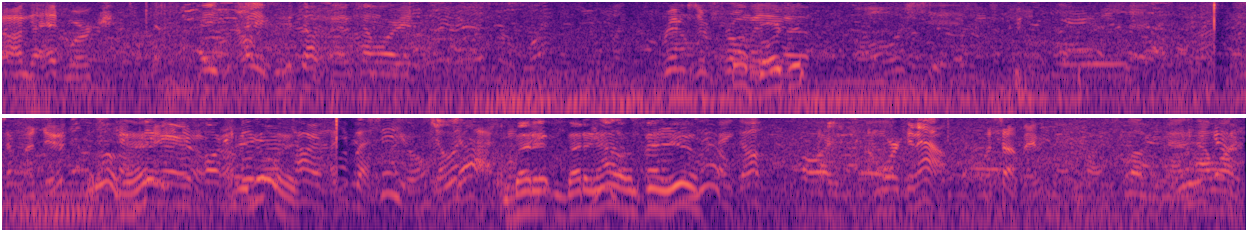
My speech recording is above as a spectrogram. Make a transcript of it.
on the headwork. Hey, hey, what's up, man? How are you? Rims are What's from up, a, gorgeous? Uh, oh shit. What's up, my dude? What's up, man? How you big doing? time. Fucking see you. God. I'm better, better now that I'm seeing you. There you go. I'm working out. What's up, baby? Oh, it's lovely, man. How are you?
